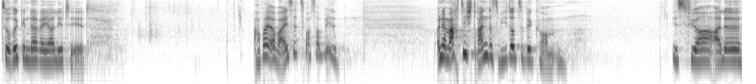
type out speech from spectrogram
zurück in der Realität. Aber er weiß jetzt, was er will. Und er macht sich dran, das wiederzubekommen. Ist für alle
